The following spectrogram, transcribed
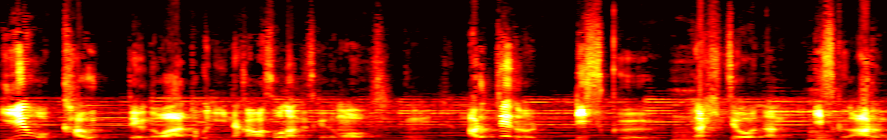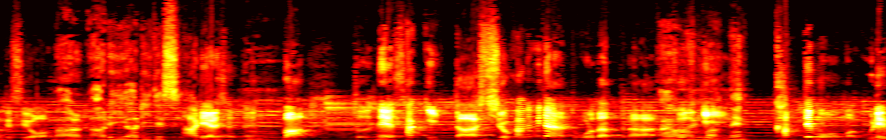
家を買うっていうのは特に田舎はそうなんですけども、うん、ある程度のリスクが必要な、リスクがあるんですよ。まあ、ありありですよ。ありありですよね、うん。まあとねさっき言った白金みたいなところだったらあ正直買ってもまあ売れ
